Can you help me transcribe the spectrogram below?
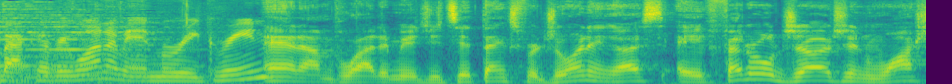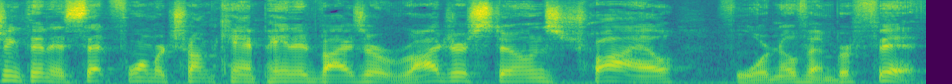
back, everyone. I'm Anne Marie Green. And I'm Vladimir Duthiers. Thanks for joining us. A federal judge in Washington has set former Trump campaign advisor Roger Stone's trial for November 5th.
